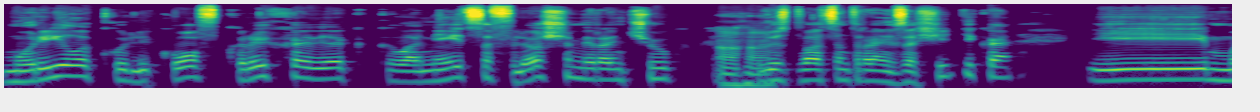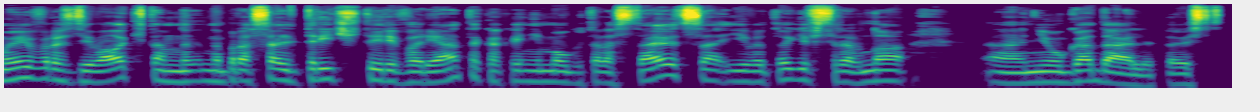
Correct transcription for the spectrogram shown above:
Мурила, Куликов, Крыховек, Коломейцев, Леша Миранчук, Ага. плюс 2 центральных защитника. И мы в раздевалке там на набросали 3-4 варианта, как они могут расставиться, и в итоге все равно, а, не угадали. То есть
